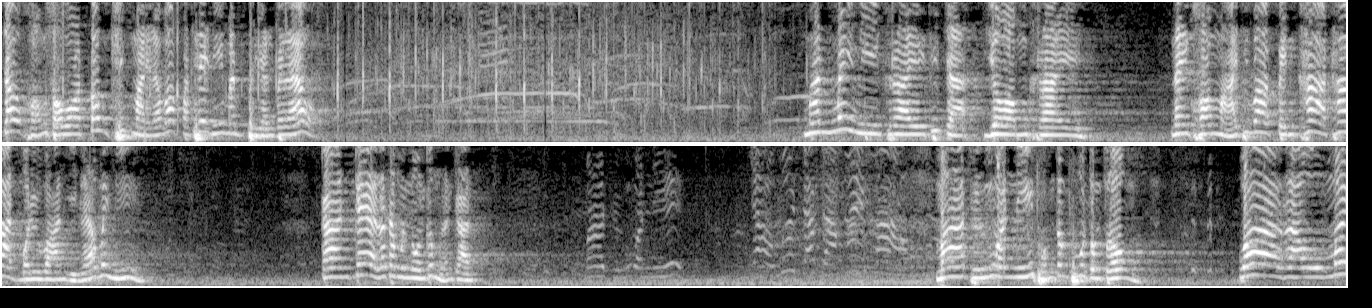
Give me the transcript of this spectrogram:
เจ้าของสวต้องคิดใหม่แล้วว่าประเทศนี้มันเปลี่ยนไปแล้ว มันไม่มีใครที่จะยอมใคร ในความหมายที่ว่าเป็นข้าทาสบริวารอีกแล้วไม่มี การแก้รัฐธรรมนูญก็เหมือนกัน มาถึงวันนี้ อย่าเอามือจับดักให้ค่ะ มาถึงวันนี้ผมต้องพูดตรงๆ ว่าเราไม่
